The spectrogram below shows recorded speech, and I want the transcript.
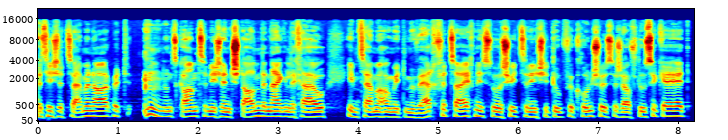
Es ist eine Zusammenarbeit und das Ganze ist entstanden eigentlich auch im Zusammenhang mit einem Werkverzeichnis, das das Schweizer Institut für Kunstwissenschaft herausgegeben hat.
